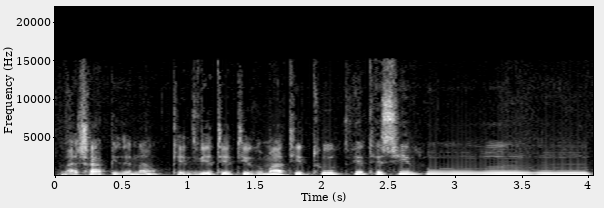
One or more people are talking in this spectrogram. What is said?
mais rápida não, quem devia ter tido uma atitude devia ter sido uh,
